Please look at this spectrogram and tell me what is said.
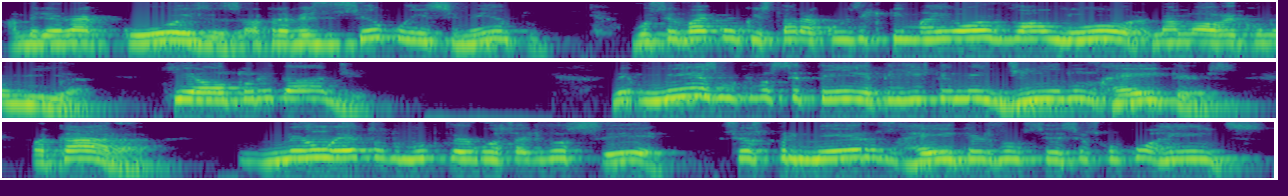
a melhorar coisas através do seu conhecimento, você vai conquistar a coisa que tem maior valor na nova economia, que é a autoridade. Né? Mesmo que você tenha, tem gente que tem medinho dos haters. Fala, cara, não é todo mundo que vai gostar de você. Seus primeiros haters vão ser seus concorrentes.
